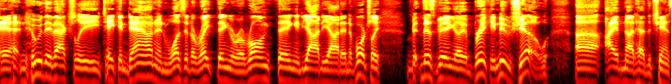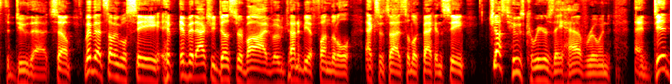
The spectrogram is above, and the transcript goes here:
and who they've actually taken down and was it a right thing or a wrong thing and yada yada. And unfortunately, this being a breaking news show, uh, I have not had the chance to do that. So maybe that's something we'll see. If, if it actually does survive, it would kind of be a fun little exercise to look back and see just whose careers they have ruined and did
